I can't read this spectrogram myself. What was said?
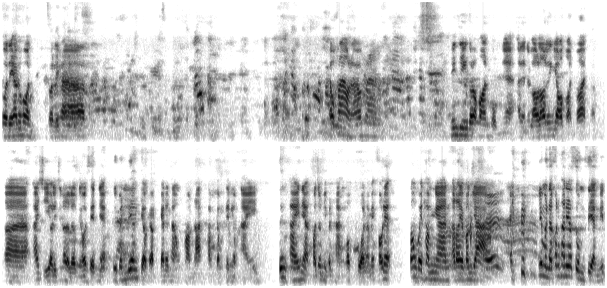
สวัสดีครับทุกคน สวัสดีครับคร่าวๆนะครับจริงๆตัวละครผมเนี่ยอะไรเราเล่าเรื่องย่อก่อนว่าอ่าไอชีออริจินอลเลิฟเนี่ยว่าเซตเนี่ยคือเป็นเรื่องเกี่ยวกับการเดินทางของความรักครับกับเซตกับไอซ์ซึ่งไอซ์เนี่ยเขาจะมีปัญหาครอบครัวทำให้เขาเนี่ยต้องไปทำงานอะไรบางอย่างที่มันจะค่อนข้างที่จะสุ่มเสี่ยงนิด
